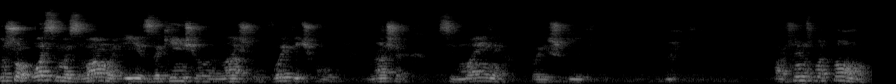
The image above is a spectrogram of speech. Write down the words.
Ну що, ось ми з вами і закінчили нашу випічку наших сімейних пиріжків. А всім смачного!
